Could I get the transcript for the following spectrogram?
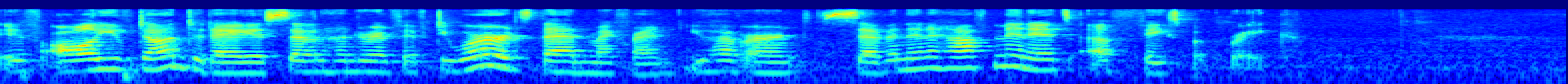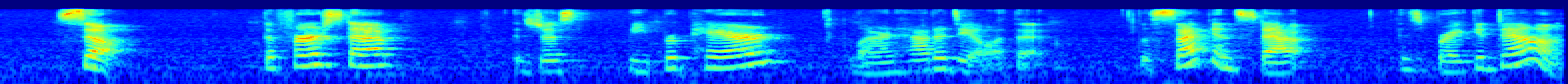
if all you've done today is 750 words, then, my friend, you have earned seven and a half minutes of Facebook break. So, the first step is just be prepared, learn how to deal with it. The second step is break it down.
